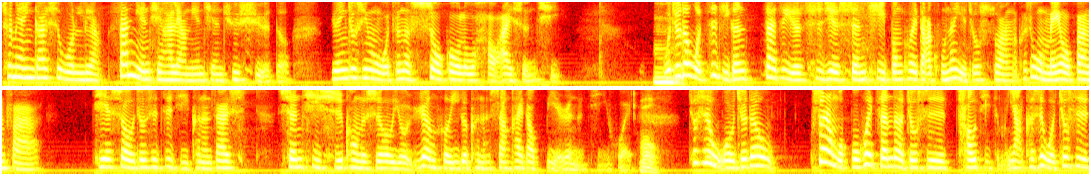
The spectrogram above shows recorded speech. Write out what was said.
催眠应该是我两三年前还两年前去学的，原因就是因为我真的受够了，我好爱生气。嗯。我觉得我自己跟在自己的世界生气、崩溃、大哭那也就算了，可是我没有办法接受，就是自己可能在生气失控的时候，有任何一个可能伤害到别人的机会。哦，就是我觉得虽然我不会真的就是超级怎么样，可是我就是。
